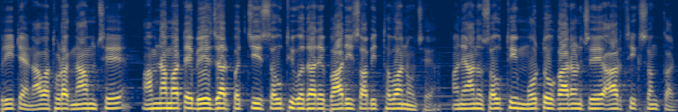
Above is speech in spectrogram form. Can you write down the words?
બ્રિટેન. આવા થોડાક નામ છે. આમના માટે બે હજાર પચીસ સૌથી વધારે ભારી સાબિત થવાનો છે અને આનું સૌથી મોટો કારણ છે આર્થિક સંકટ.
